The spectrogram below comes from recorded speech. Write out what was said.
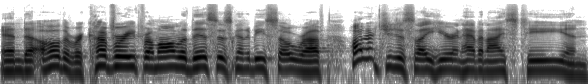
And uh, oh, the recovery from all of this is going to be so rough. Why don't you just lay here and have an iced tea and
